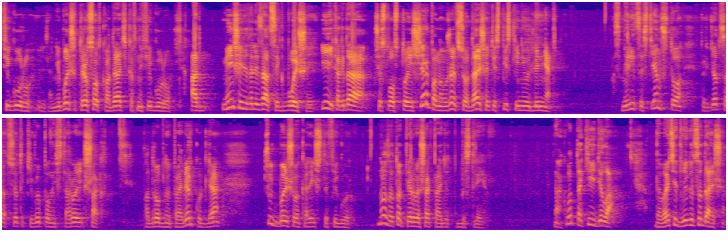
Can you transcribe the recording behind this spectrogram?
фигуру, или там, не больше 300 квадратиков на фигуру, от меньшей детализации к большей. И когда число 100 исчерпано, уже все, дальше эти списки не удлинять. Смириться с тем, что придется все-таки выполнить второй шаг, подробную проверку для чуть большего количества фигур. Но зато первый шаг пройдет быстрее. Так, вот такие дела. Давайте двигаться дальше.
